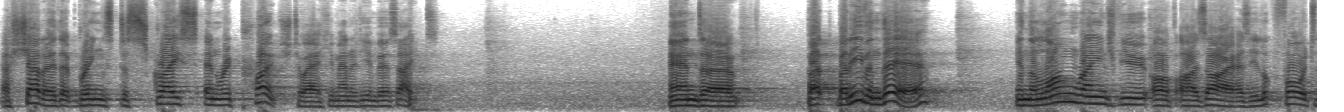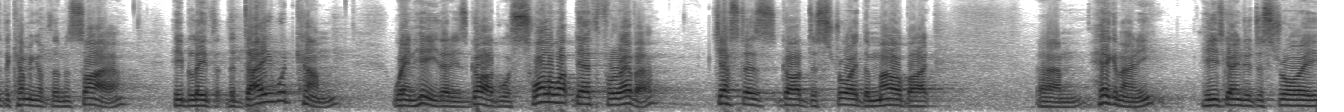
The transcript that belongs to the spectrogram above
a shadow that brings disgrace and reproach to our humanity in verse 8. And, uh, but, but even there, in the long range view of Isaiah, as he looked forward to the coming of the Messiah, he believed that the day would come when he, that is God, will swallow up death forever, just as God destroyed the Moabite um, hegemony, he's going to destroy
